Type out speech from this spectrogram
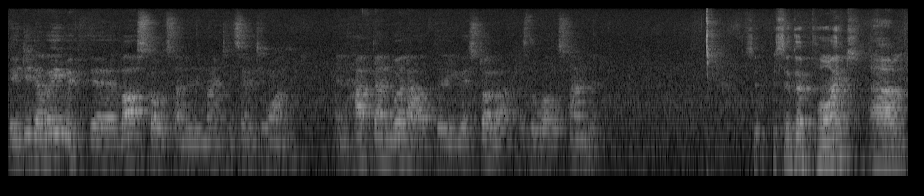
They did away with the last gold standard in 1971 and have done well out of the US dollar as the world standard. It's a good point. Um,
